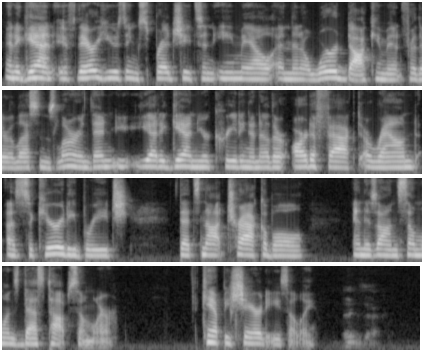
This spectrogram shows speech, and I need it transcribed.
And again, if they're using spreadsheets and email and then a Word document for their lessons learned, then yet again, you're creating another artifact around a security breach that's not trackable and is on someone's desktop somewhere. Can't be shared easily.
